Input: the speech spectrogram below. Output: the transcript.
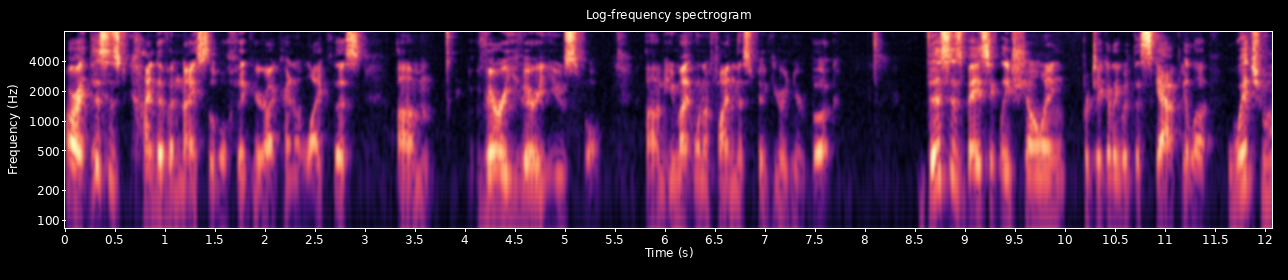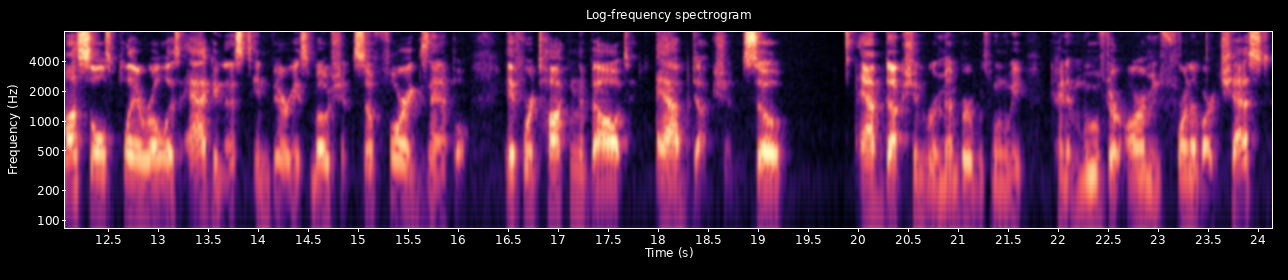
All right, this is kind of a nice little figure. I kind of like this. Um, very, very useful. Um, you might want to find this figure in your book. This is basically showing, particularly with the scapula, which muscles play a role as agonists in various motions. So for example, if we're talking about abduction. So abduction, remember, was when we kind of moved our arm in front of our chest,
